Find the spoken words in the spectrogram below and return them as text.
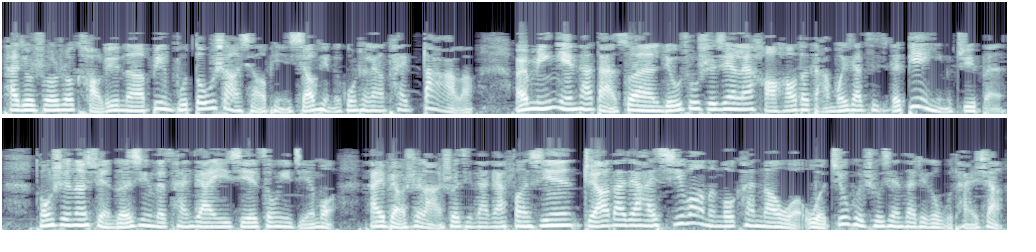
他就说说考虑呢，并不都上小品，小品的工程量太大了。而明年他打算留出时间来好好的打磨一下自己的电影剧本，同时呢选择性的参加一些综艺节目。他也表示了，说请大家放心，只要大家还希望能够看到我，我就会出现在这个舞台。上，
